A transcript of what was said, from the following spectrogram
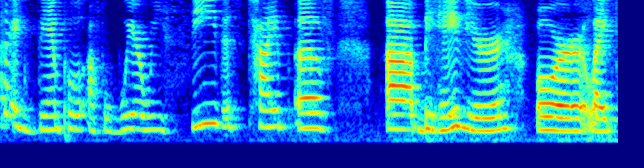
An example of where we see this type of uh, behavior or like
